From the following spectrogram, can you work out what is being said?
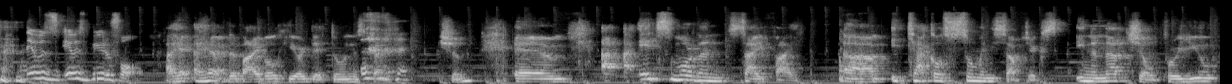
it was it was beautiful. I, I have the Bible here, the Dune Fiction. um, it's more than sci-fi. um, it tackles so many subjects. In a nutshell, for you,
